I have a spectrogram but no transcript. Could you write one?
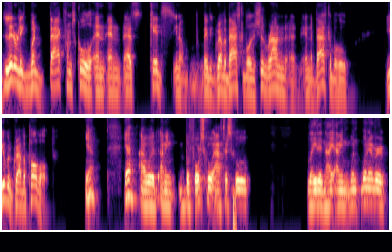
literally went back from school and and as kids, you know, maybe grab a basketball and shoot around in a basketball hoop. You would grab a pole vault. Yeah, yeah, I would. I mean, before school, after school, late at night. I mean, when, whenever,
